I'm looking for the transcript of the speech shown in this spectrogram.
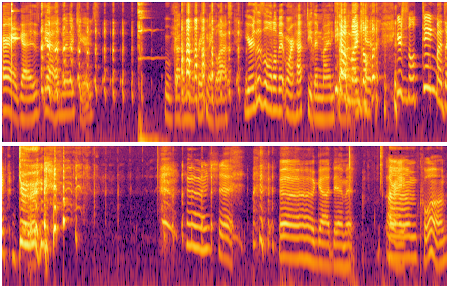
All right, guys. Yeah, another cheers. Oh God, I'm gonna break my glass. Yours is a little bit more hefty than mine. So yeah, mine's all yours is all ding. Mine's like ding. oh shit. Oh god damn it. All right. Um, cool.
